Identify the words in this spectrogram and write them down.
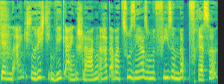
den eigentlich den richtigen Weg eingeschlagen, hat aber zu sehr so eine fiese Möpfresse,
